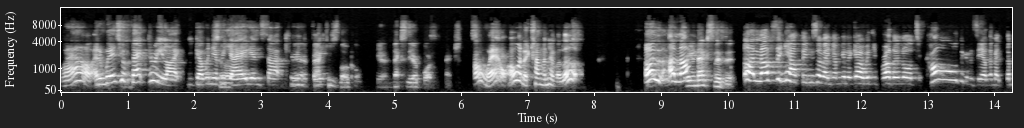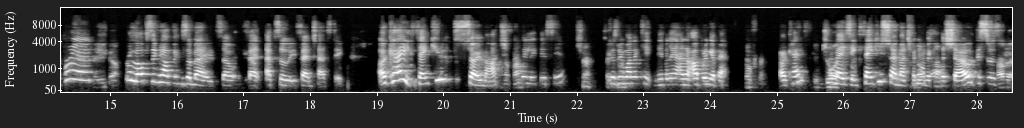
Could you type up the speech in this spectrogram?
Wow, and where's your factory? Like, you go in every So- day and start Yeah, curing the food? factory's local. Yeah, next to the airport. Actually. Oh, wow, I wanna come and have a look. I, I love Your next visit. I love seeing how things are made. I'm going to go with your brother-in-law to Coles. We're going to see how they make the bread. There you go. I love seeing how things are made. So fa- absolutely fantastic. Okay, thank you so much. Can we leave this here? Sure. Because we want to keep nibbling and I'll bring it back. Okay, Enjoy. amazing. Thank you so much for No coming on the show. This was Love it.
